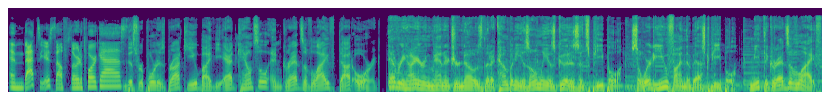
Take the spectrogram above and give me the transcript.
and that's your South Florida forecast. This report is brought to you by the Ad Council and gradsoflife.org. Every hiring manager knows that a company is only as good as its people. So where do you find the best people? Meet the Grads of Life,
